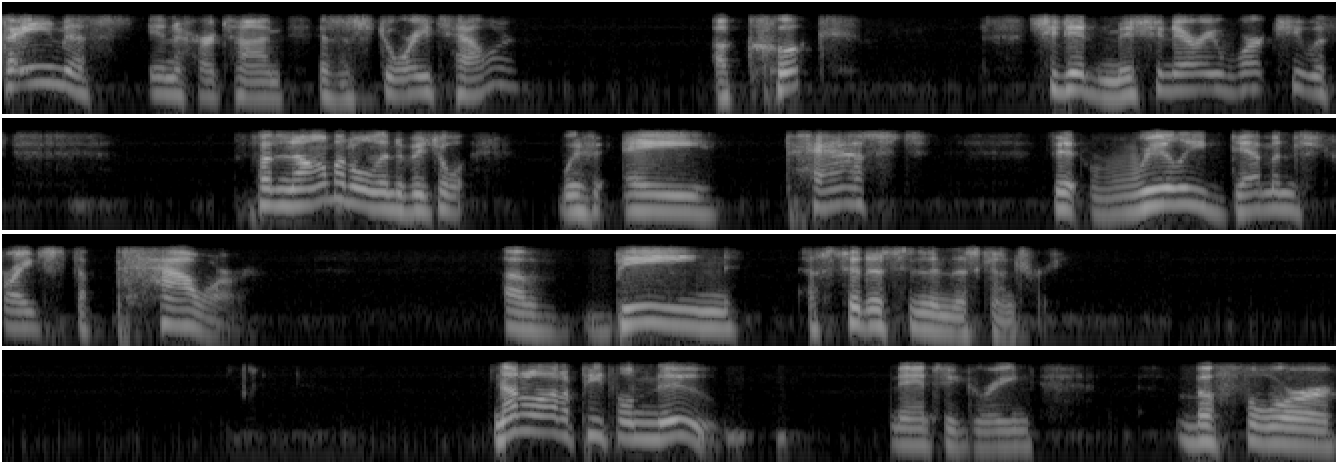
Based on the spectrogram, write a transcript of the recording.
famous in her time as a storyteller, a cook. She did missionary work. She was phenomenal individual with a past that really demonstrates the power of being a citizen in this country. Not a lot of people knew Nancy Green before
